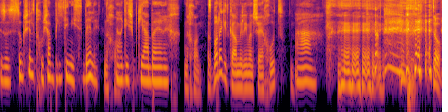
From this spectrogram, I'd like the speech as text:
שזה סוג של תחושה בלתי נסבלת. נכון. להרגיש פגיעה בערך. נכון. אז בוא נגיד כמה מילים על שייכות. אה. טוב,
